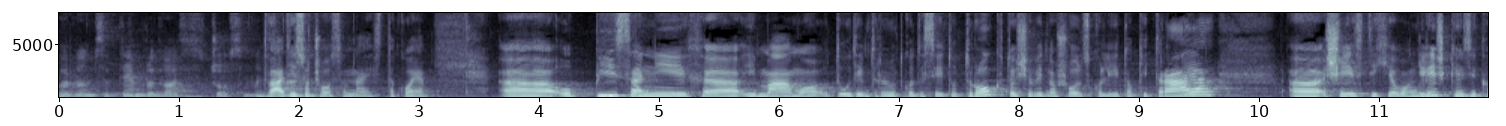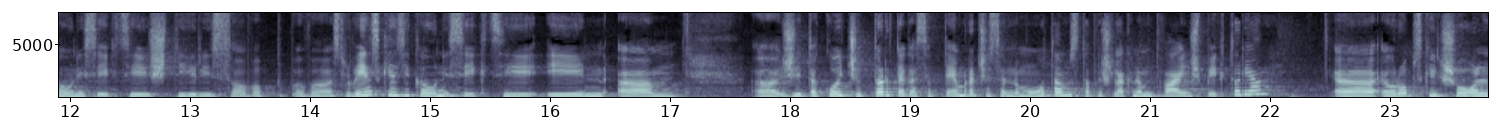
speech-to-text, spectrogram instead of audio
1. septembru 2018. 2018, tako je. Uh, opisanih uh, imamo v tem trenutku deset otrok, to je še vedno šolsko leto, ki traja. Uh, šest jih je v angliški jezikovni sekciji, štiri so v, v slovenski jezikovni sekciji in um, že takoj 4. septembra, če se ne motim, sta prišla k nam dva inšpektorja evropskih šol,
